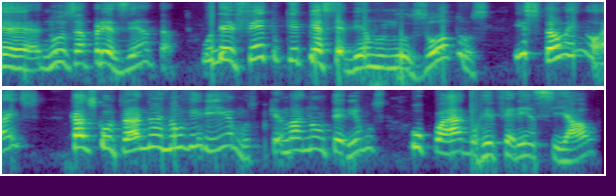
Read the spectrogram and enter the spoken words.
é, nos apresenta o defeito que percebemos nos outros estão em nós. Caso contrário, nós não viríamos, porque nós não teríamos o quadro referencial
